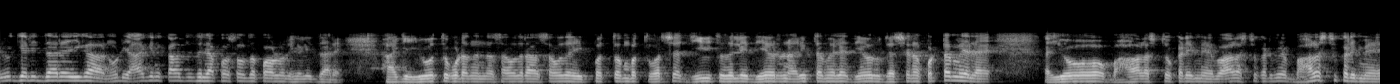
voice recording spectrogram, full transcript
ಯೋಗ್ಯರಿದ್ದಾರೆ? ಈಗ ನೋಡಿ, ಆಗಿನ ಕಾಲದಲ್ಲಿ ಅಪ್ಪ ಸ್ವಲ್ಪ ಅವಳು ಹೇಳಿದ್ದಾರೆ. ಹಾಗೆ ಇವತ್ತು ಕೂಡ ನನ್ನ ಸಹೋದರ, ಸಹೋದರಿ, ಇಪ್ಪತ್ತೊಂಬತ್ತು ವರ್ಷ ಜೀವಿತದಲ್ಲಿ ದೇವರನ್ನ ಅರಿತ ಮೇಲೆ, ದೇವರು ದರ್ಶನ ಕೊಟ್ಟ ಮೇಲೆ ಅಯ್ಯೋ, ಬಹಳಷ್ಟು ಕಡಿಮೆ ಬಹಳಷ್ಟು ಕಡಿಮೆ ಬಹಳಷ್ಟು ಕಡಿಮೆ.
